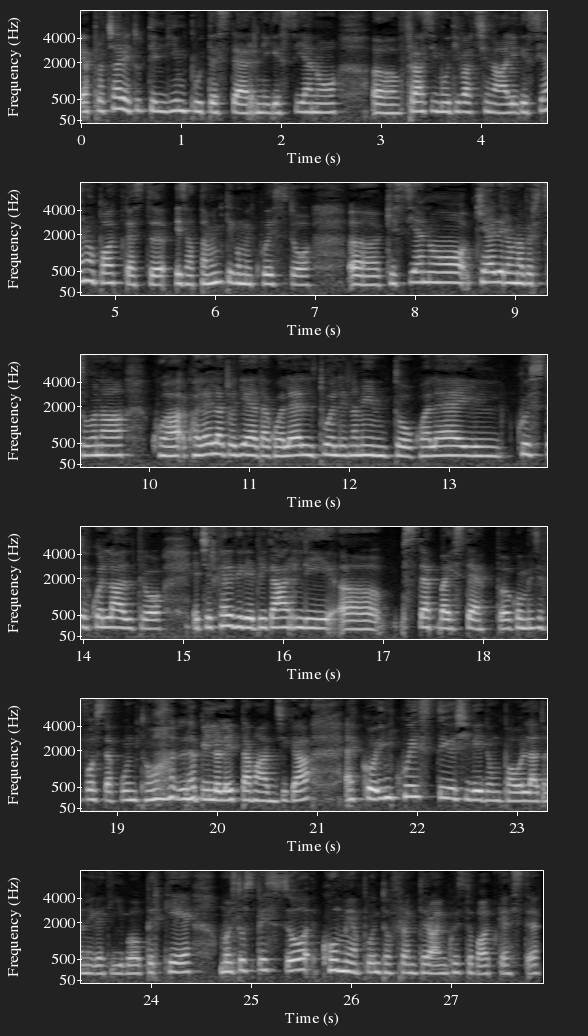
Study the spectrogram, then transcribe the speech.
e approcciare tutti gli input esterni, che siano uh, frasi motivazionali, che siano podcast esattamente come questo, uh, che siano chiedere a una persona qua, qual è la tua dieta, qual è il tuo allenamento, qual è il questo e quell'altro e cercare di replicarli uh, step by step, come se fosse appunto la pilloletta magica. Ecco, in questo io ci vedo un po' un lato negativo, perché molto spesso, come appunto affronterò in questo podcast,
